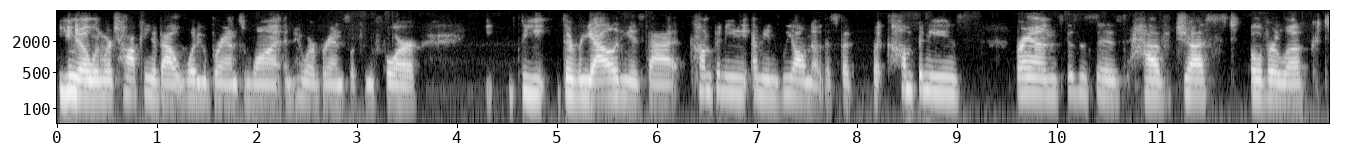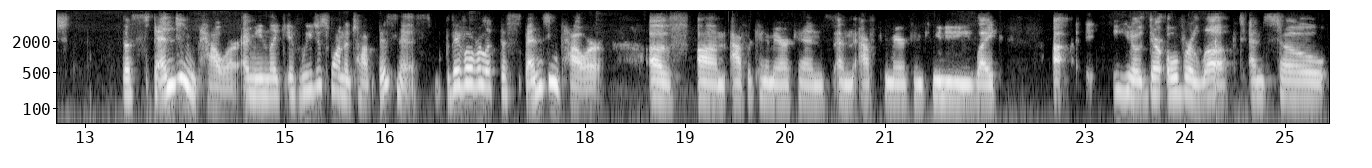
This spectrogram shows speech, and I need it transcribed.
you know, when we're talking about what do brands want and who are brands looking for, the the reality is that company i mean we all know this but but companies brands businesses have just overlooked the spending power i mean like if we just want to talk business they've overlooked the spending power of um, african americans and the african american community like uh, you know they're overlooked. And so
